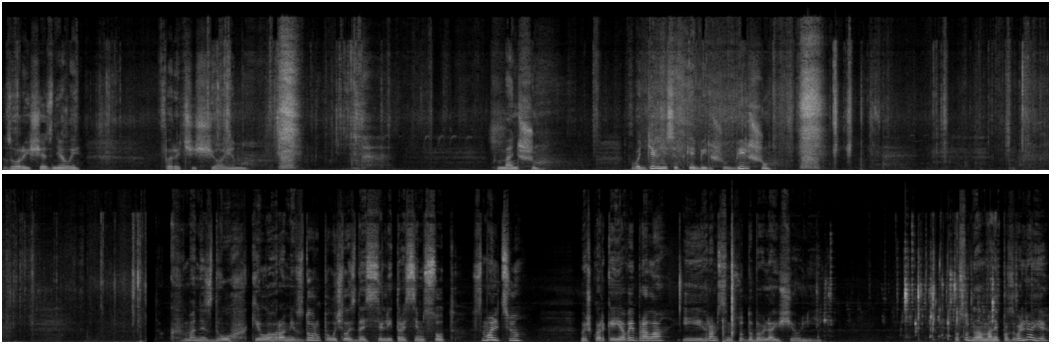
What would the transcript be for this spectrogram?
з горища зняли, перечищаємо. Меншу в віддільні сітки, більшу в більшу. Так, в мене з 2 кілограмів здору вийшло десь літра 700 смальцю. Вишкварки я вибрала і грам 700 додаю ще олії. Посудина в мене дозволяє,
